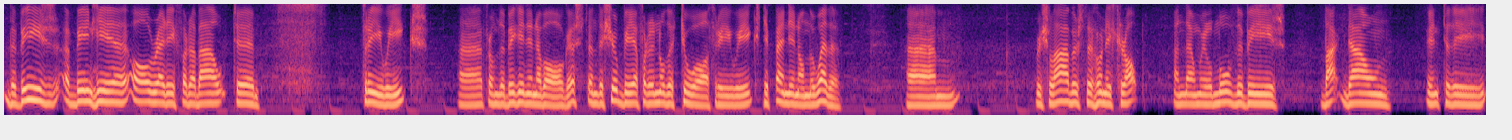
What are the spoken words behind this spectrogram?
The bees have been here already for about um, three weeks uh, from the beginning of August and they should be here for another two or three weeks depending on the weather. Um, we shall harvest the honey crop and then we'll move the bees back down into the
